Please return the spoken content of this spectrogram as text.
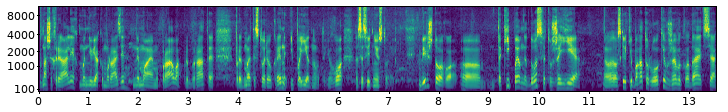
В наших реаліях ми ні в якому разі не маємо права прибирати предмет історії України і поєднувати його з всесвітньою історією. Більш того, е, такий певний досвід вже є. е, Оскільки багато років вже викладається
